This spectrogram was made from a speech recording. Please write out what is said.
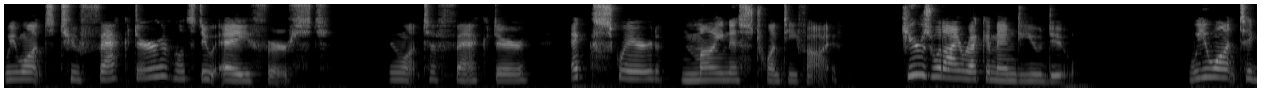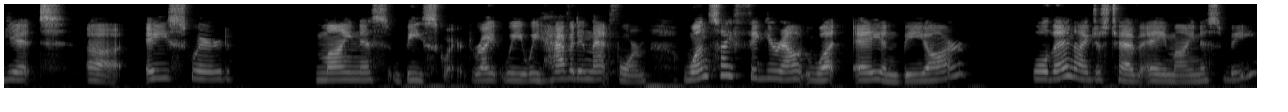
We want to factor, let's do a first. We want to factor x squared minus 25. Here's what I recommend you do. We want to get uh, a squared minus b squared, right? We, we have it in that form. Once I figure out what a and b are, well then I just have a minus b,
